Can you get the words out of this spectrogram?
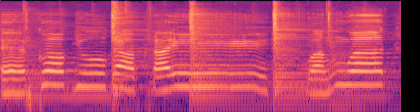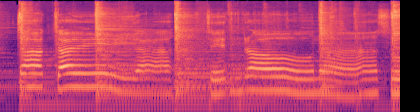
แอบคบอยู่กับใคร หวังว่าจากใจอยากเจ็ดเราหน้าสู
